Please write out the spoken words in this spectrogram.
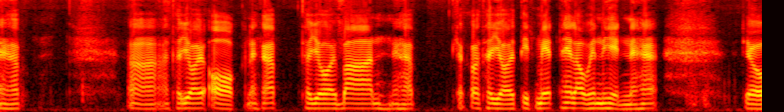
นะครับทยอยออกนะครับทยอยบานนะครับ แล้วก็ทยอยติดเม็ดให้เราเห็นเห็นๆนะฮะเดี๋ยว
